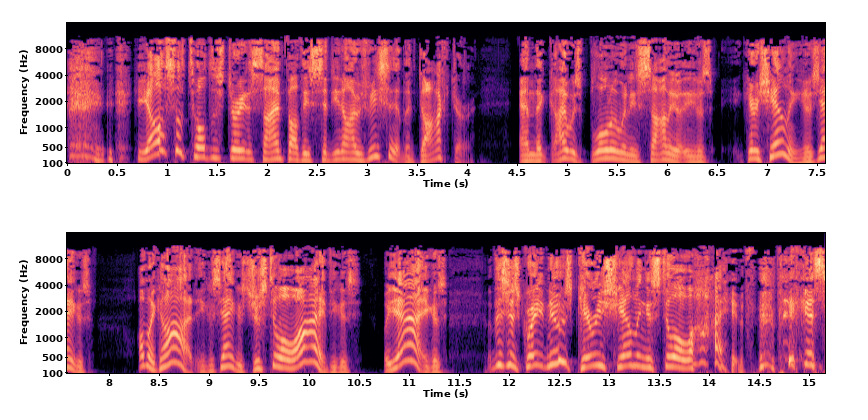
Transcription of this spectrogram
he also told the story to Seinfeld. He said, you know, I was recently at the doctor and the guy was blown away when he saw me. He goes, Garry Shandling. He goes, yeah. He goes, oh my God. He goes, yeah. He goes, you're still alive. He goes, well, yeah. He goes, this is great news. Garry Shandling is still alive because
